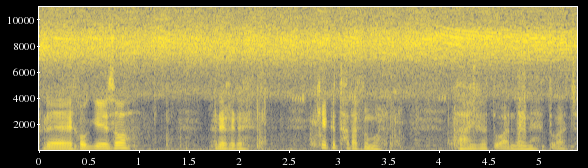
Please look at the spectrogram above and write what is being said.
그래 거기에서 그래 그래 깨끗하다 그물 아 이거 또 안 되네 또 앉아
